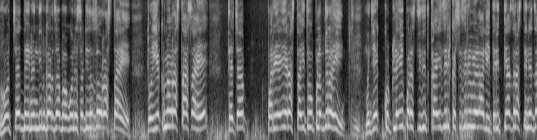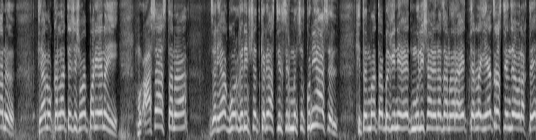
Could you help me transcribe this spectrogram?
रोजच्या दैनंदिन गरजा भागवण्यासाठीचा जो रस्ता आहे तो एकमेव रस्ता असा आहे त्याच्या पर्यायी रस्ता इथं उपलब्ध नाही. म्हणजे कुठल्याही परिस्थितीत काही जरी कशी जरी वेळ आली तरी त्याच रस्त्याने जाणं त्या लोकांना त्याच्याशिवाय पर्याय नाही. मग असं असताना जर ह्या गोरगरीब शेतकरी असतील श्रीमंत शेत कुणीही असेल इथं माता भगिनी आहेत मुली शाळेला जाणार आहेत त्यांना याच रस्त्याने जावं लागते.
